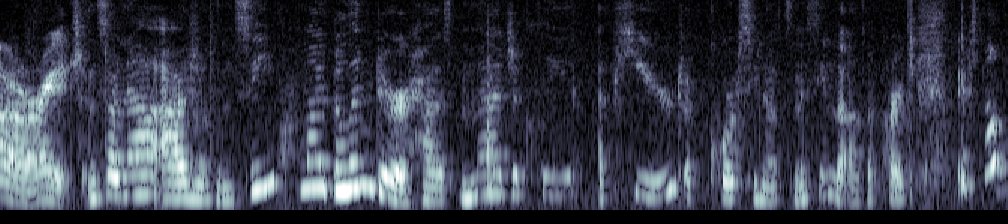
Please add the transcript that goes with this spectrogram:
Alright, and so now as you can see, my blender has magically appeared. Of course, you know, it's missing the other part. There's no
